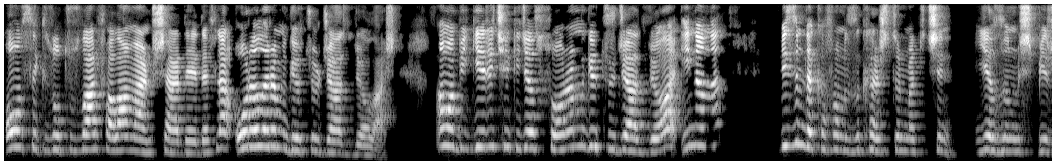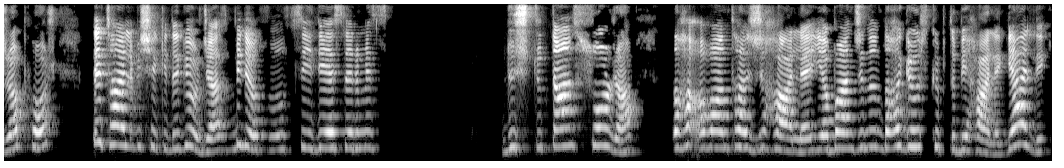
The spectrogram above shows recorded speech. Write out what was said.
18.30'lar falan vermişlerdi hedefler. Oralara mı götüreceğiz diyorlar. Ama bir geri çekeceğiz sonra mı götüreceğiz diyorlar. İnanın bizim de kafamızı karıştırmak için yazılmış bir rapor. Detaylı bir şekilde göreceğiz. Biliyorsunuz CDS'lerimiz düştükten sonra daha avantajlı hale, yabancının daha göz kırptığı bir hale geldik.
